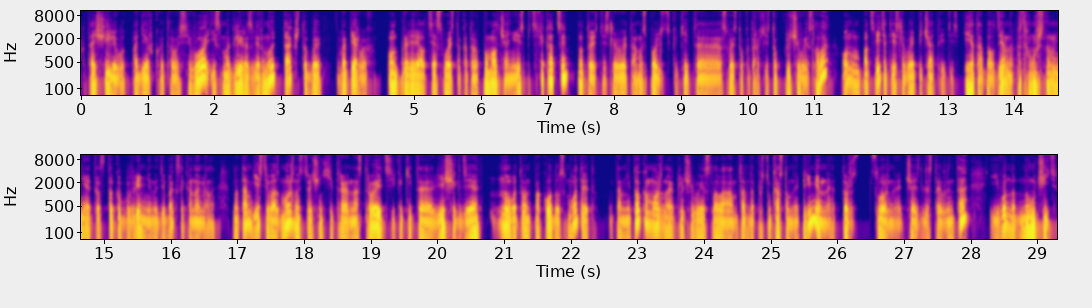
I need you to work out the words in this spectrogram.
потащили вот поддержку этого всего и смогли развернуть так, чтобы, во-первых, он проверял те свойства, которые по умолчанию есть в спецификации. Ну, то есть, если вы там используете какие-то свойства, у которых есть только ключевые слова, он подсветит, если вы опечатаетесь. И это обалденно, потому что мне это столько бы времени на дебаг сэкономило. Но там есть и возможность очень хитро настроить и какие-то вещи, где, ну, вот он по коду смотрит, там не только можно ключевые слова, а там, допустим, кастомные переменные. Тоже сложная часть для стайлинта, и его надо научить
